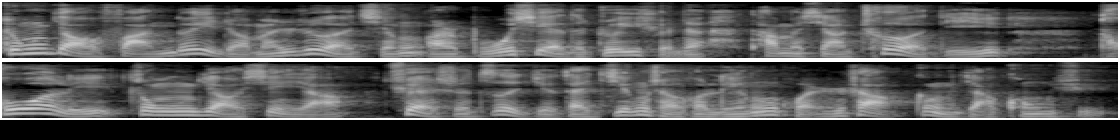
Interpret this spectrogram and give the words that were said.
宗教反对者们热情而不懈地追寻着，他们想彻底脱离宗教信仰。却使自己在精神和灵魂上更加空虚。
